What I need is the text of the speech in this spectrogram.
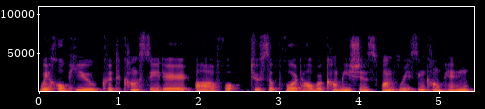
We hope you could consider uh, for to support our commission's fundraising campaign,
